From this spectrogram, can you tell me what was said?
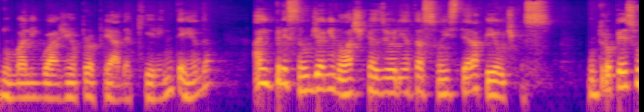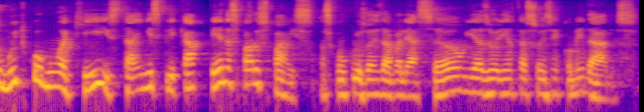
numa linguagem apropriada que ele entenda, a impressão diagnósticas e orientações terapêuticas. Um tropeço muito comum aqui está em explicar apenas para os pais as conclusões da avaliação e as orientações recomendadas.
